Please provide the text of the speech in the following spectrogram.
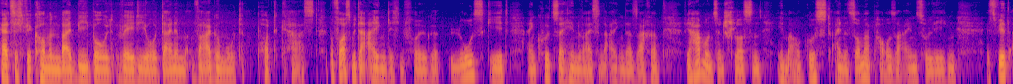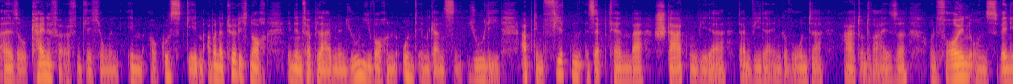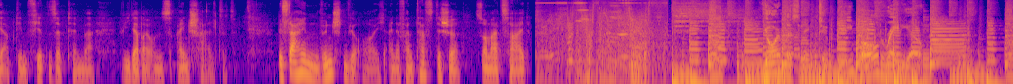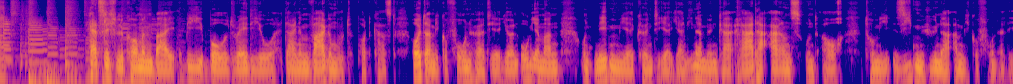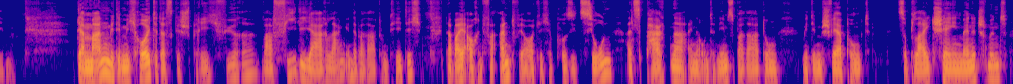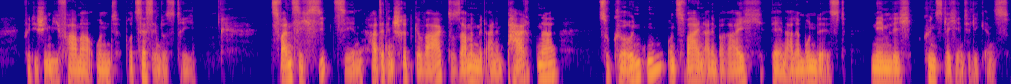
Herzlich willkommen bei Be Bold Radio, deinem Wagemut Podcast. Bevor es mit der eigentlichen Folge losgeht, ein kurzer Hinweis in eigener Sache. Wir haben uns entschlossen, im August eine Sommerpause einzulegen. Es wird also keine Veröffentlichungen im August geben, aber natürlich noch in den verbleibenden Juniwochen und im ganzen Juli. Ab dem 4. September starten wir dann wieder in gewohnter Art und Weise und freuen uns, wenn ihr ab dem 4. September wieder bei uns einschaltet. Bis dahin wünschen wir euch eine fantastische Sommerzeit. You're listening to Be Bold Radio. Herzlich willkommen bei Be Bold Radio, deinem Wagemut-Podcast. Heute am Mikrofon hört ihr Jörn Ogiermann und neben mir könnt ihr Janina Münker, Rada Arns und auch Tommy Siebenhühner am Mikrofon erleben. Der Mann, mit dem ich heute das Gespräch führe, war viele Jahre lang in der Beratung tätig, dabei auch in verantwortlicher Position als Partner einer Unternehmensberatung mit dem Schwerpunkt Supply Chain Management – für die Chemie, Pharma und Prozessindustrie. 2017 hat er den Schritt gewagt, zusammen mit einem Partner zu gründen, und zwar in einem Bereich, der in aller Munde ist, nämlich künstliche Intelligenz.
